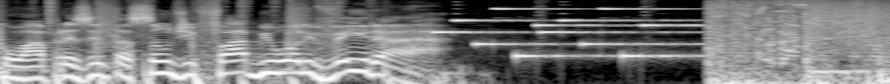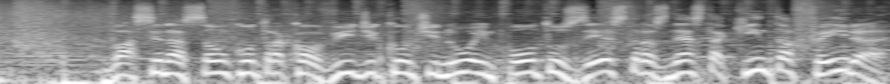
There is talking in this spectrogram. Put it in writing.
com a apresentação de Fábio Oliveira. Vacinação contra a Covid continua em pontos extras nesta quinta-feira.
